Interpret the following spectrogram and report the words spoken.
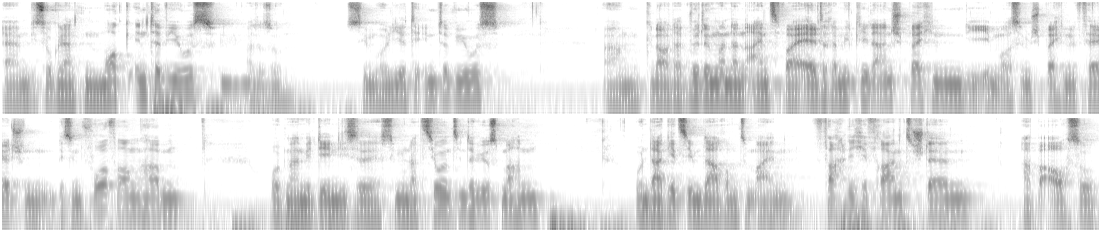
ähm, die sogenannten Mock-Interviews, mhm. also so simulierte Interviews. Ähm, genau, da würde man dann ein, zwei ältere Mitglieder ansprechen, die eben aus dem entsprechenden Feld schon ein bisschen Vorerfahrung haben und man mit denen diese Simulationsinterviews machen. Und da geht es eben darum, zum einen fachliche Fragen zu stellen, aber auch so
